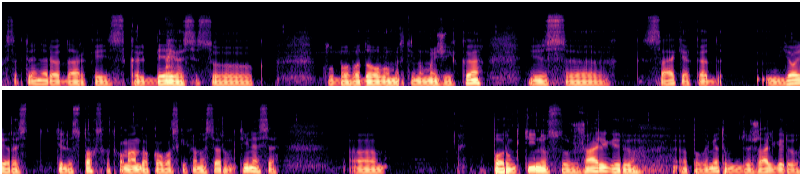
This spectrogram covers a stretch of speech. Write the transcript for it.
Pasak trenerio, dar kai jis kalbėjosi su klubo vadovu Martinu Mažyka, jis e, sakė, kad jo yra stilius toks, kad komanda kovos kiekvienose rungtynėse. E, Po rungtynių su Žalgiriu, pralaimėtų rungtynių su Žalgiriu,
